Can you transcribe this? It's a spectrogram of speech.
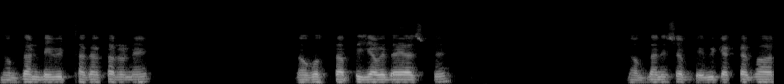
নগদান ডেবিট থাকার কারণে নগদ প্রাপ্তি জাবেদায় আসবে। নগদান হিসাব ডেবিট একটা ঘর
